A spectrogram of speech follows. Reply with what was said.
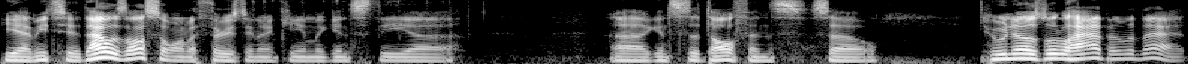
Yeah, me too. That was also on a Thursday night game against the uh, uh, against the Dolphins. So who knows what'll happen with that?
